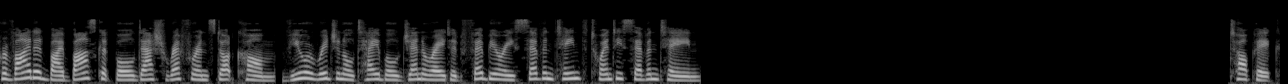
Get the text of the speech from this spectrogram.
Provided by basketball-reference.com, view original table generated February 17, 2017. Topic:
